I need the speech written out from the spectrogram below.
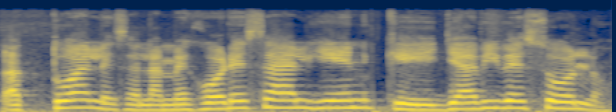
actuales. A lo mejor es alguien que ya vive solo.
